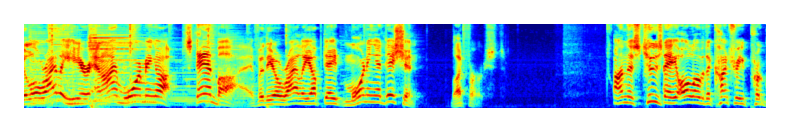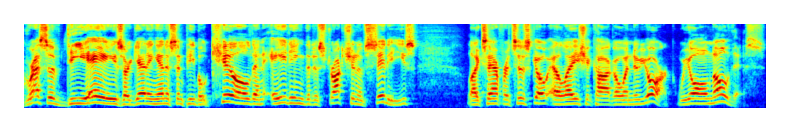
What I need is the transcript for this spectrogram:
Bill O'Reilly here, and I'm warming up. Stand by for the O'Reilly Update Morning Edition. But first, on this Tuesday, all over the country, progressive DAs are getting innocent people killed and aiding the destruction of cities like San Francisco, LA, Chicago, and New York. We all know this.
